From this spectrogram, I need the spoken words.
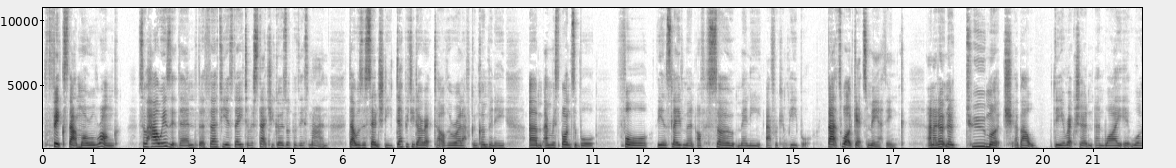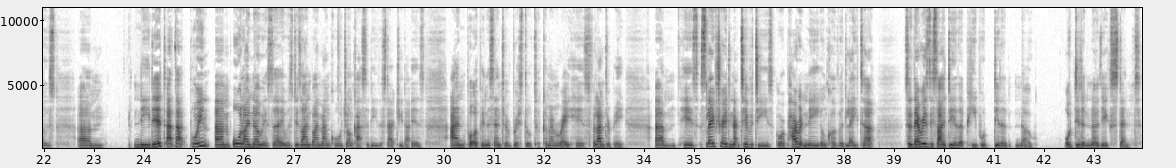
fix that moral wrong. So how is it then that 30 years later a statue goes up of this man that was essentially deputy director of the Royal African Company um, and responsible for the enslavement of so many African people. That's what gets me, I think. And I don't know too much about the erection and why it was um, needed at that point. Um, all I know is that it was designed by a man called John Cassidy, the statue that is, and put up in the centre of Bristol to commemorate his philanthropy um, his slave trading activities were apparently uncovered later. So there is this idea that people didn't know or didn't know the extent.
